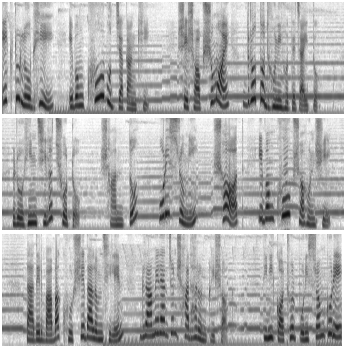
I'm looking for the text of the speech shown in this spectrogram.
একটু লোভী এবং খুব উচ্চাকাঙ্ক্ষী। সে সবসময় দ্রুত ধনী হতে চাইত। রহিম ছিল ছোট, শান্ত, পরিশ্রমী, সৎ এবং খুব সহনশীল। তাদের বাবা খুরশেদ আলম ছিলেন গ্রামের একজন সাধারণ কৃষক। তিনি কঠোর পরিশ্রম করে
